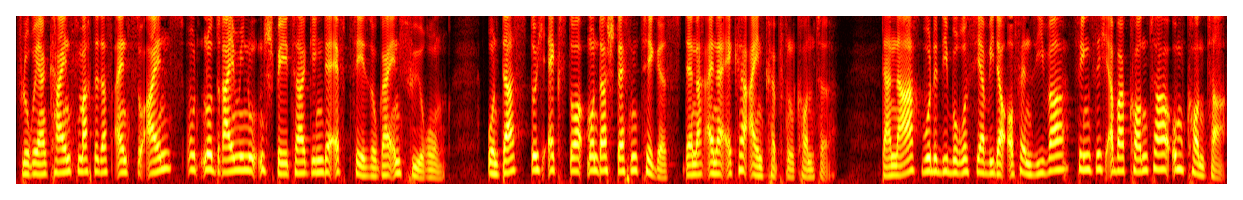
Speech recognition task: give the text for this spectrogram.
Florian Kainz machte das 1 zu 1 und nur drei Minuten später ging der FC sogar in Führung. Und das durch Ex-Dortmunder Steffen Tigges, der nach einer Ecke einköpfen konnte. Danach wurde die Borussia wieder offensiver, fing sich aber Konter um Konter.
